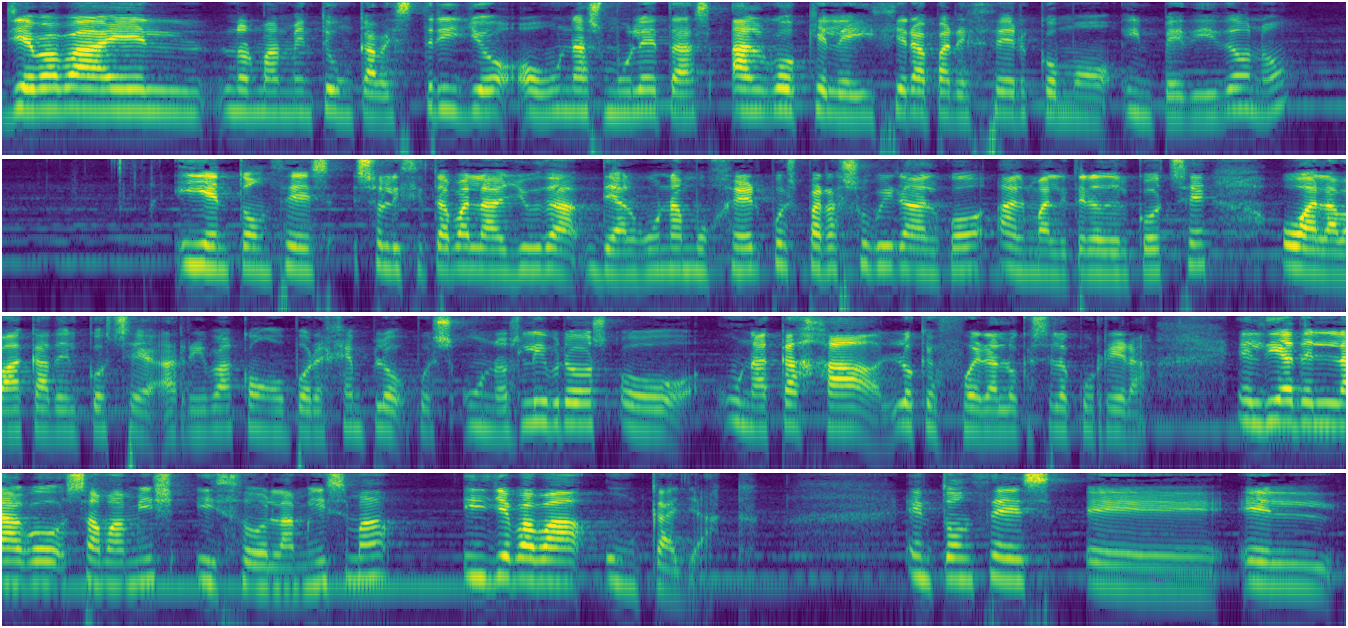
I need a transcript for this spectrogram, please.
llevaba él normalmente un cabestrillo o unas muletas, algo que le hiciera parecer como impedido, ¿no? Y entonces solicitaba la ayuda de alguna mujer pues para subir algo al maletero del coche o a la vaca del coche arriba como por ejemplo pues unos libros o una caja lo que fuera lo que se le ocurriera. El día del lago Samamish hizo la misma y llevaba un kayak. Entonces eh, él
